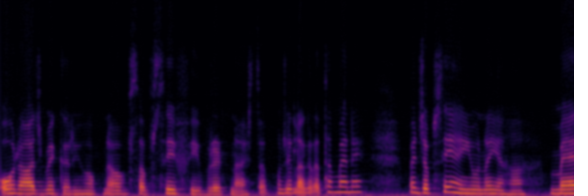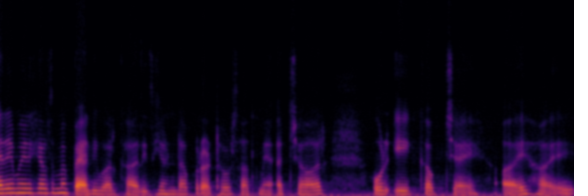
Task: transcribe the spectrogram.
और आज मैं कर रही हूँ अपना सबसे फेवरेट नाश्ता। मुझे लग रहा था मैंने, मैं जब से आई हूँ ना यहाँ मेरे मेरे ख्याल से मैं पहली बार खा रही थी अंडा पराठा और साथ में अचार और एक कप चाय। आए हाय,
